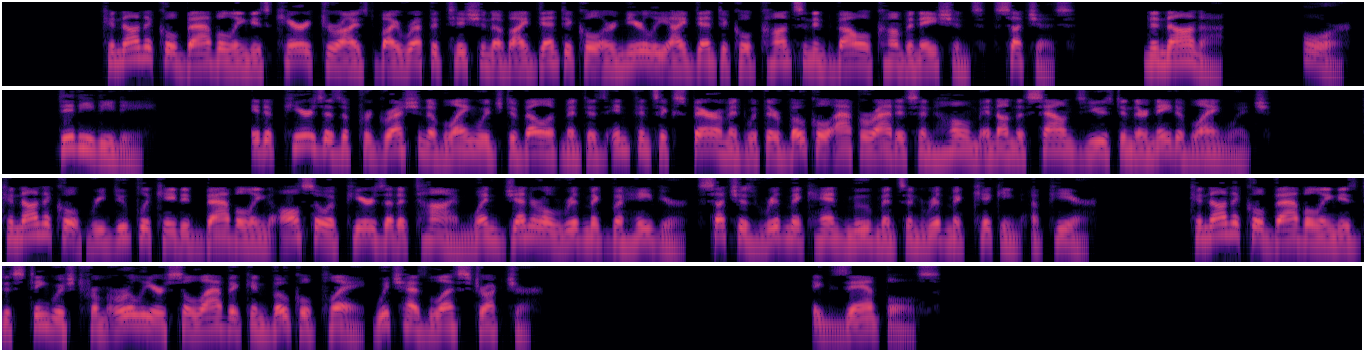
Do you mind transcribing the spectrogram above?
Canonical babbling is characterized by repetition of identical or nearly identical consonant-vowel combinations, such as nanana or didididi. It appears as a progression of language development as infants experiment with their vocal apparatus and home and on the sounds used in their native language. Canonical, reduplicated babbling also appears at a time when general rhythmic behavior, such as rhythmic hand movements and rhythmic kicking, appear. Canonical babbling is distinguished from earlier syllabic and vocal play, which has less structure. Examples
